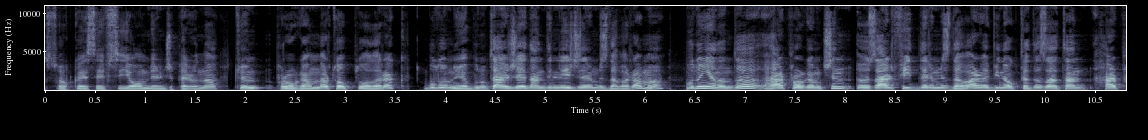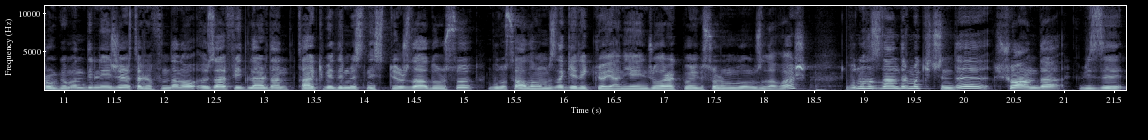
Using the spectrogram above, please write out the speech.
Sokrates FC'ye, 11. Peron'a tüm programlar toplu olarak bulunuyor. Bunu tercih eden dinleyicilerimiz de var ama bunun yanında her program için özel feedlerimiz de var ve bir noktada zaten her programın dinleyicileri tarafından o özel feedlerden takip edilmesini istiyoruz. Daha doğrusu bunu sağlamamız da gerekiyor. Yani yayıncı olarak böyle bir sorumluluğumuz da var. Bunu hızlandırmak için de şu anda bizi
